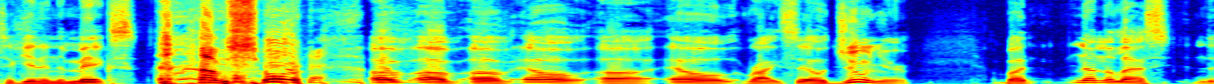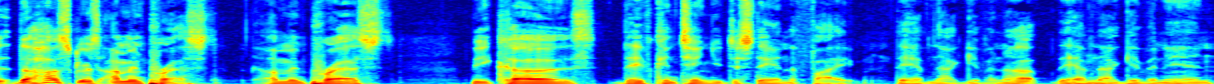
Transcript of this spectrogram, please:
to get in the mix. I'm sure of of of L uh, L Wrightsell Jr. But nonetheless, the, Huskers, I'm impressed. I'm impressed because they've continued to stay in the fight. They have not given up. They have not given in.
